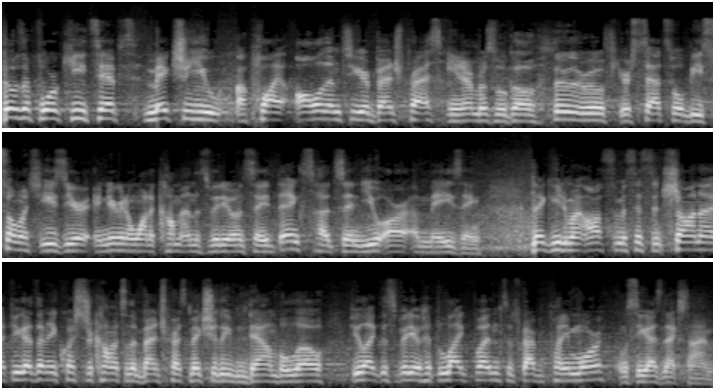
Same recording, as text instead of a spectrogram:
Those are four key tips. Make sure you apply all of them to your bench press. Your numbers will go through the roof. Your sets will be so much easier. And you're going to want to comment on this video and say, thanks, Hudson. You are amazing. Thank you to my awesome assistant, Shawna. If you guys have any questions or comments on the bench press, make sure you leave them down below. If you like this video, hit the like button, subscribe for plenty more, and we'll see you guys next time.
